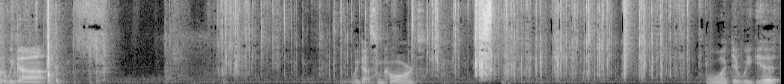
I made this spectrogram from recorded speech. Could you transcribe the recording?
What do we got? We got some cards. What did we get?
